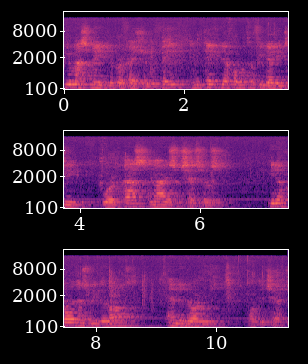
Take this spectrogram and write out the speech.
you must make the profession of faith and take the oath of fidelity toward us and our successors in accordance with the laws and the norms of the Church.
